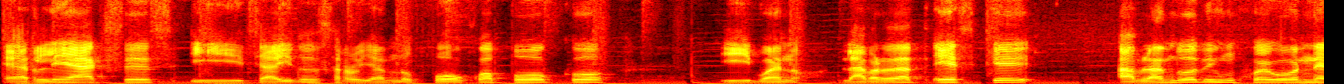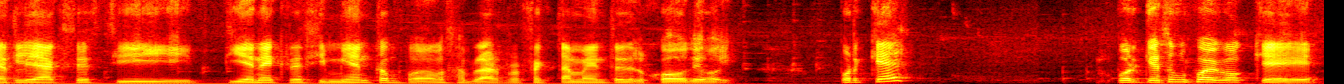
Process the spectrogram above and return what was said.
Early Access y se ha ido desarrollando poco a poco. Y bueno, la verdad es que hablando de un juego en Early Access y tiene crecimiento, podemos hablar perfectamente del juego de hoy. ¿Por qué? Porque es un juego que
